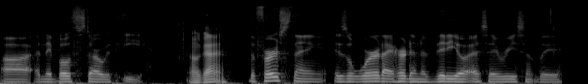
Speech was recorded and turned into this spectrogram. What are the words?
uh, and they both start with E. Okay. The first thing is a word I heard in a video essay recently,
